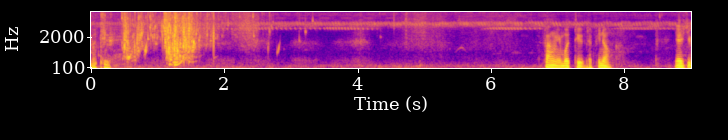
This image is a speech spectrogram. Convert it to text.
มาถือ ฟังในบทถือแล้วพี่น้อง เดี๋ยวสิ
